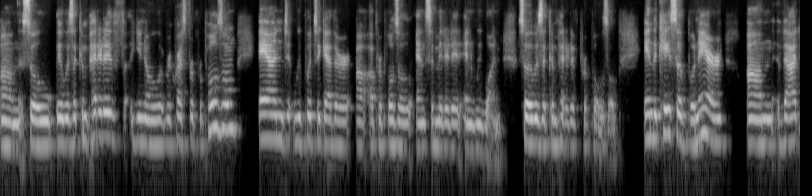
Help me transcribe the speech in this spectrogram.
Um, so it was a competitive, you know, request for proposal, and we put together a, a proposal and submitted it, and we won. So it was a competitive proposal. In the case of Bonaire, um, that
